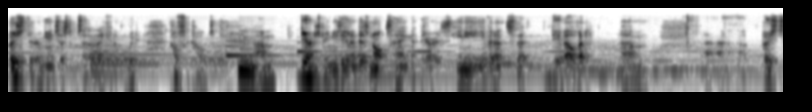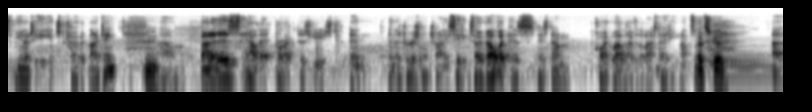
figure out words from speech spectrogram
boost their immune system so that they can avoid coughs or colds. Mm. Um, Deer Industry New Zealand is not saying that there is any evidence that deer velvet um, uh, boosts immunity against COVID 19, mm. um, but it is how that product is used in, in the traditional Chinese setting. So, velvet has, has done quite well over the last 18 months. That's good. Uh,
